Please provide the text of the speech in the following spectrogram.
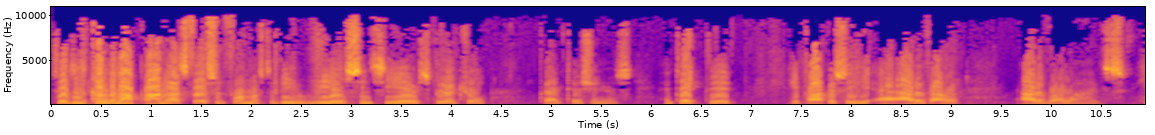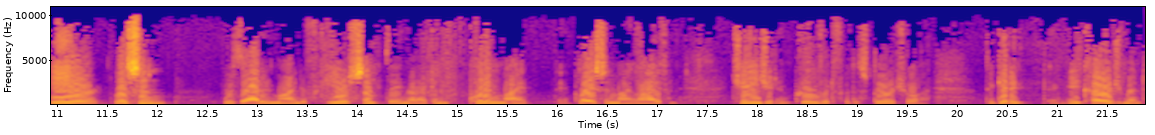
So it's incumbent upon us first and foremost to be real, sincere, spiritual practitioners and take the hypocrisy uh, out of our out of our lives. Hear, listen with that in mind. If here's something that I can put in my place in my life and change it, improve it for the spiritual, uh, to get encouragement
